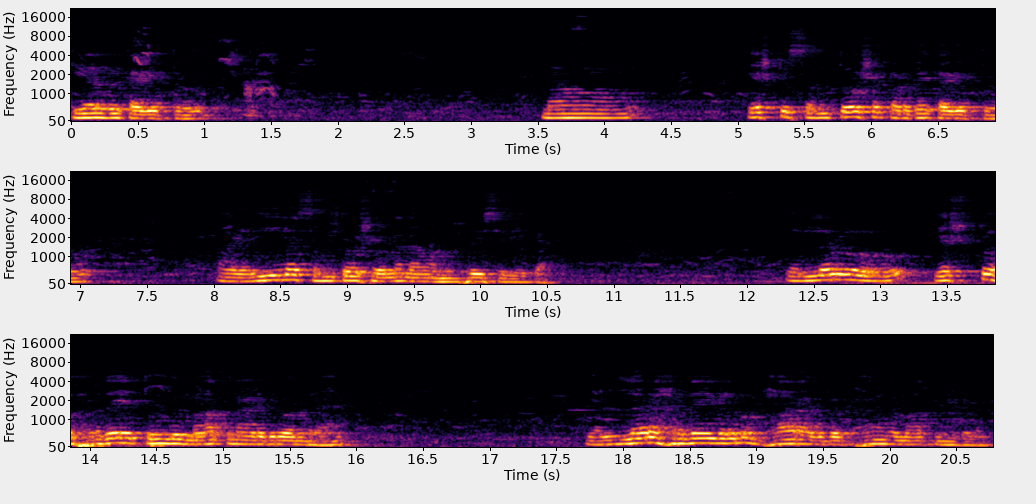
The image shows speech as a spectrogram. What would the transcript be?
ಕೇಳಬೇಕಾಗಿತ್ತು? ನಾವು ಎಷ್ಟು ಸಂತೋಷ ಪಡಬೇಕಾಗಿತ್ತು? ಆ ಎಲ್ಲ ಸಂತೋಷವನ್ನು ನಾವು ಅನುಭವಿಸಿವಿ ಈಗ. ಎಲ್ಲರೂ ಎಷ್ಟು ಹೃದಯ ತುಂಬಿ ಮಾತನಾಡಿದರು ಅಂದ್ರೆ ಎಲ್ಲರ ಹೃದಯಗಳನ್ನು ಭಾರ ಆಗಬೇಕು, ಹಂಗೆ ಮಾತನಾಡಿದ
